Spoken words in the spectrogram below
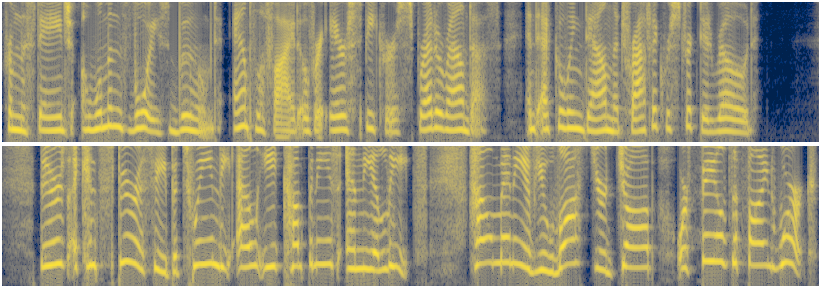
From the stage, a woman's voice boomed, amplified over air speakers spread around us and echoing down the traffic restricted road. There's a conspiracy between the LE companies and the elites. How many of you lost your job or failed to find work,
